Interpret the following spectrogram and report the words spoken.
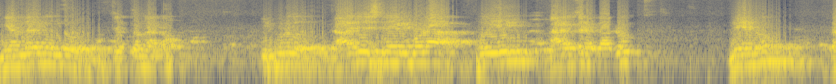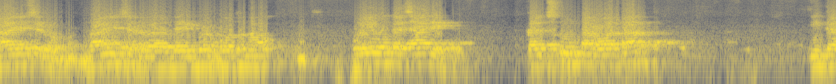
మీ అందరి ముందు చెప్తున్నాను. ఇప్పుడు రాజేష్ నేను కూడా పోయి నాగేశ్వర గారు నేను రాజేశ్వరు రాజేశ్వర దేవి కూడా పోతున్నాము. పోయి ఒకసారి కలుసుకున్న తర్వాత ఇంకా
